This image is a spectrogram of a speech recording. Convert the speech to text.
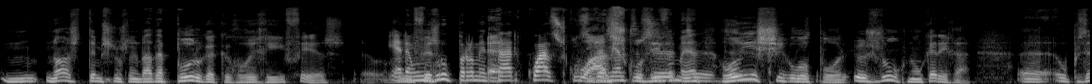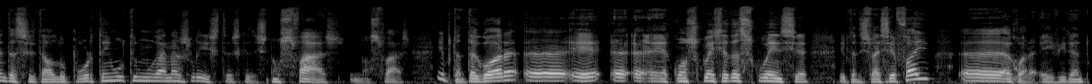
nós temos que nos lembrar da purga que Rui Rio fez. Era Rui um fez, grupo parlamentar é, quase exclusivamente. Quase exclusivamente. De, de, Rui de, chegou a pôr, eu julgo, não quero errar, uh, o Presidente da Distrital do Porto tem o último lugar nas listas. Quer dizer, isto não se faz, não se faz. E, portanto, agora uh, é, é, a consequência da sequência. E, portanto, isto vai ser feio. Uh, agora, é evidente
